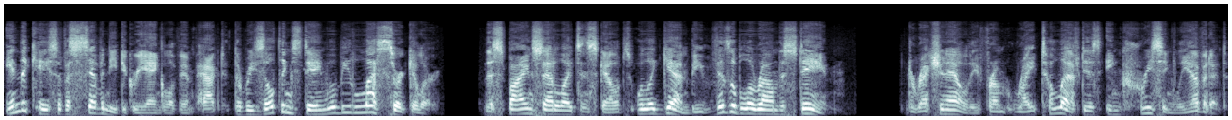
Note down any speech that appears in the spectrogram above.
In the case of a 70 degree angle of impact, the resulting stain will be less circular. The spine, satellites, and scallops will again be visible around the stain directionality from right to left is increasingly evident.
